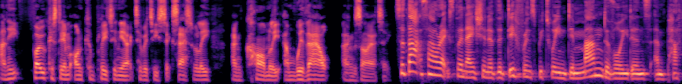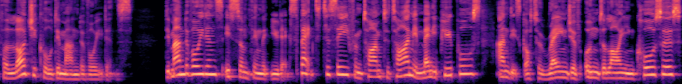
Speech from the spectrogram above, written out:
and he focused him on completing the activity successfully and calmly and without anxiety. So that's our explanation of the difference between demand avoidance and pathological demand avoidance. Demand avoidance is something that you'd expect to see from time to time in many pupils, and it's got a range of underlying causes,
